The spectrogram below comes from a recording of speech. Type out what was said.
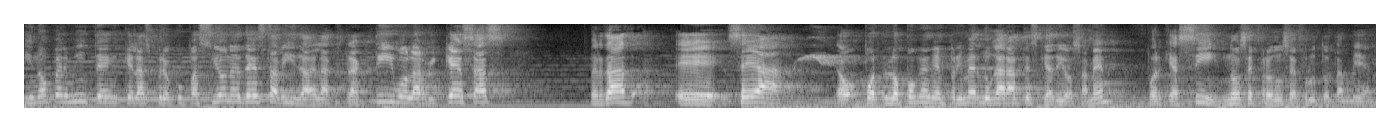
y no permiten que las preocupaciones de esta vida, el atractivo, las riquezas, ¿verdad? Eh, sea, lo pongan en primer lugar antes que a Dios. Amén. Porque así no se produce fruto también.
